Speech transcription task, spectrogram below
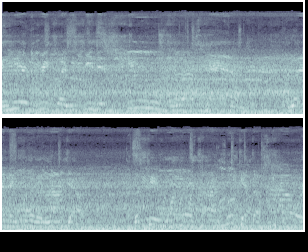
And here in the replay, we see this huge left hand landing for the knockout. Let's see it one more time. Look at the power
